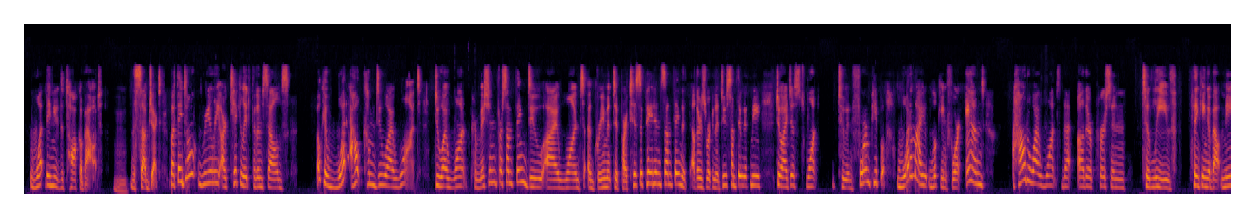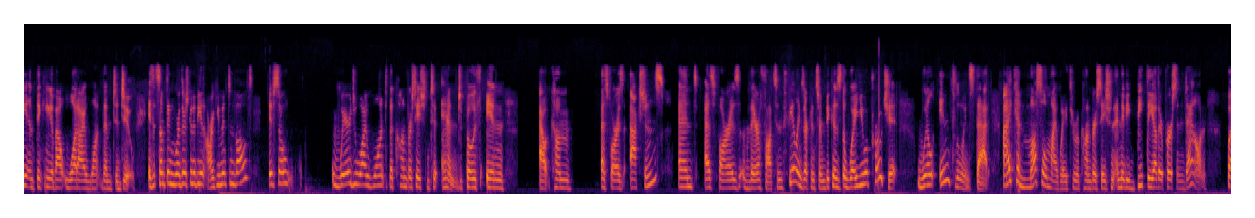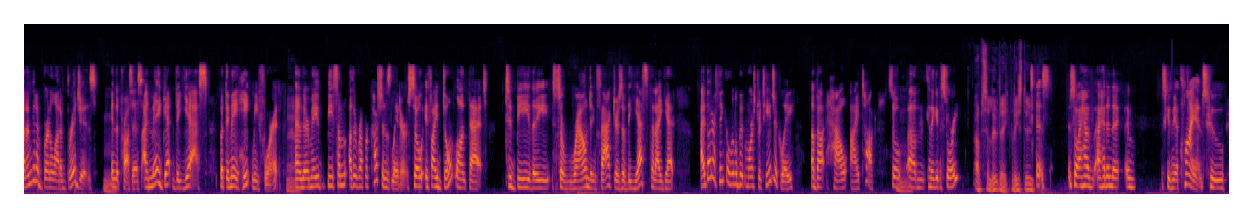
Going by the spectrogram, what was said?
what they need to talk about mm. the subject but they don't really articulate for themselves okay, what outcome do I want? Do I want permission for something? Do I want agreement to participate in something that others were going to do something with me? Do I just want to inform people? What am I looking for? And how do I want that other person to leave thinking about me and thinking about what I want them to do? Is it something where there's going to be an argument involved? If so, where do I want the conversation to end, both in outcome as far as actions and as far as their thoughts and feelings are concerned, because the way you approach it will influence that. I can muscle my way through a conversation and maybe beat the other person down, but I'm going to burn a lot of bridges hmm. in the process. I may get the yes, but they may hate me for it, yeah. and there may be some other repercussions later. So if I don't want that to be the surrounding factors of the yes that I get, I better think a little bit more strategically about how I talk. So, mm. um, can I give a story? Absolutely, please do. Uh, so, I have I had an, um, excuse me a client who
